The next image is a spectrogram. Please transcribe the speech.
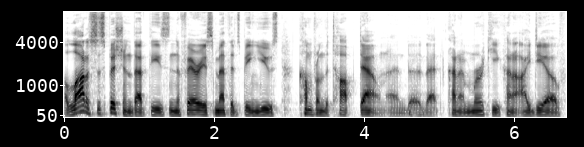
a lot of suspicion that these nefarious methods being used come from the top down, and uh, that kind of murky kind of idea of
